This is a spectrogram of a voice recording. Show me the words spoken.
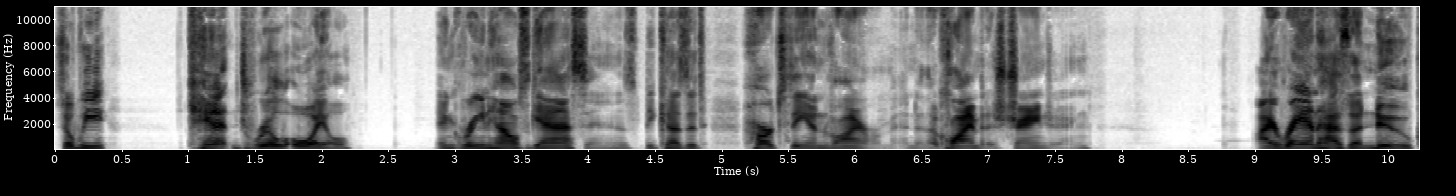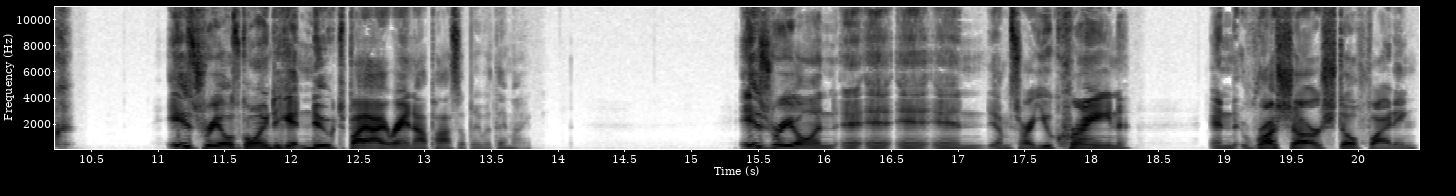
So we can't drill oil and greenhouse gases because it hurts the environment and the climate is changing. Iran has a nuke. Israel's going to get nuked by Iran, not possibly, but they might. Israel and, and, and, and I'm sorry, Ukraine and Russia are still fighting.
